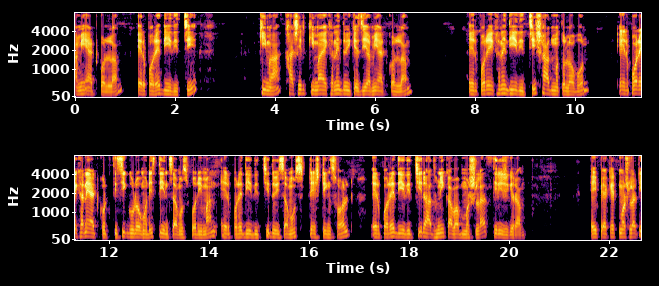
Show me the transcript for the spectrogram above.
আমি অ্যাড করলাম। এরপরে দিয়ে দিচ্ছি কিমা, খাসির কিমা এখানে দুই কেজি আমি অ্যাড করলাম। এরপরে এখানে দিয়ে দিচ্ছি স্বাদ মতো লবণ। এরপর এখানে অ্যাড করতেছি গুঁড়ো মরিচ, তিন চামচ পরিমাণ। এরপরে দিয়ে দিচ্ছি দুই চামচ টেস্টিং সল্ট এরপরে দিয়ে দিচ্ছি রাঁধুনি কাবাব মশলা তিরিশ গ্রাম। এই প্যাকেট মশলাটি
